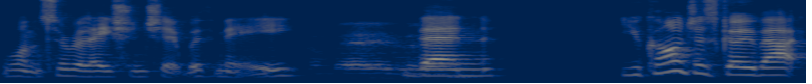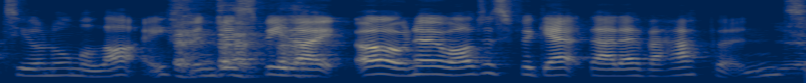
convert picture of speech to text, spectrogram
wants a relationship with me, Amazing. then you can't just go back to your normal life and just be like, "Oh no, I'll just forget that ever happened." Yeah.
